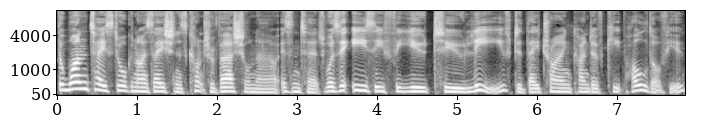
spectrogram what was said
The OneTaste organization is controversial now, isn't it? Was it easy for you to leave? Did they try and kind of keep hold of you?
